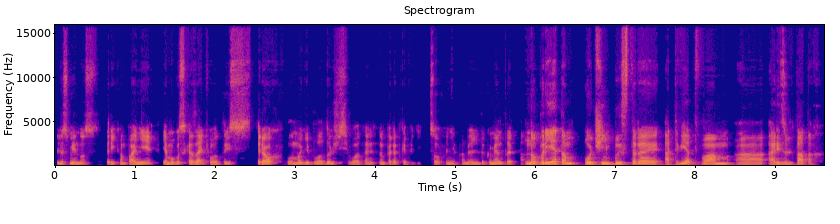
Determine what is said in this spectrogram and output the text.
плюс-минус. Три компании, я могу сказать, вот из трех в Ламоде было дольше всего, на порядка пяти часов они оформляли документы. Но при этом очень быстрый ответ вам а, о результатах.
